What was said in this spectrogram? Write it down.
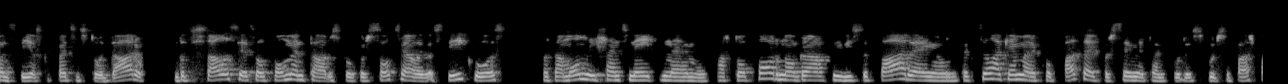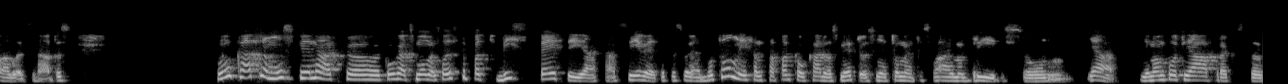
mans Dievs, kāpēc es to daru. Un tad tu stāsies vēl komentārus kaut kur sociālajos tīklos, par tām OnlyFans meitenēm un par to pornogrāfiju, visu pārējo. Un tad cilvēkiem ir ko pateikt par sievietēm, kuras, kuras ir pašpārliecinātas. Nu, katram mums pienāk uh, kaut kāds moments, lai es ka pat vispētīgākā sieviete, kas varētu būt OnlyFans, tāpat kaut kādos mirkļos viņai tomēr tas vājuma brīdis. Un, jā, ja man būtu jāapraksta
